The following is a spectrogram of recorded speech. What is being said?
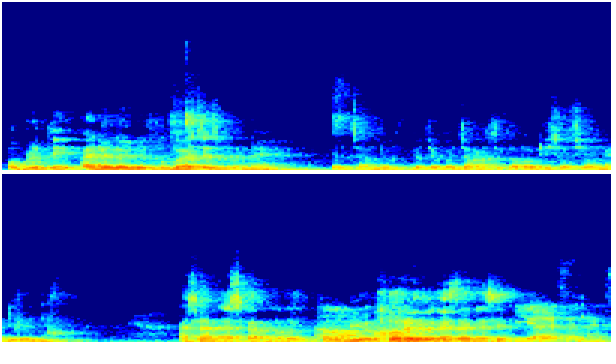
Oh berarti idol-idol tuh baca sebenarnya. Baca baca baca nggak sih kalau di sosial medianya? SNS kan kalau kalau Oh. dia kalau itu SNS ya. iya SNS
